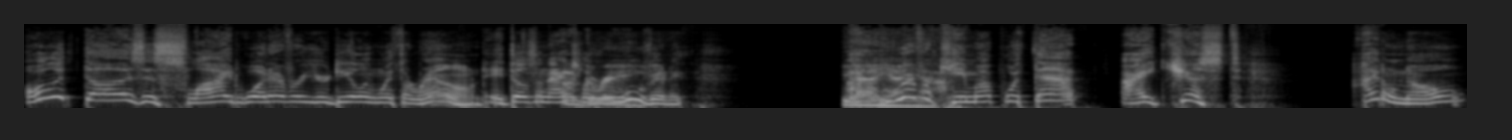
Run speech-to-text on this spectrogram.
all it does is slide whatever you're dealing with around. It doesn't actually Agree. remove anything. Yeah, I- yeah, whoever yeah. came up with that, I just, I don't know,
